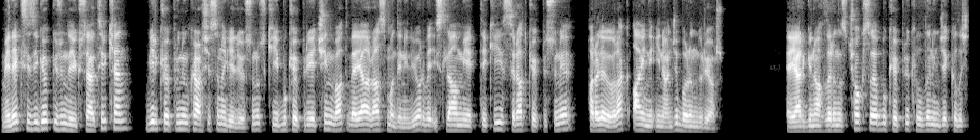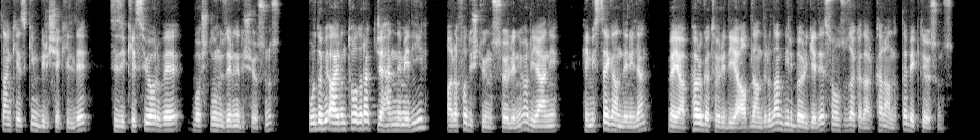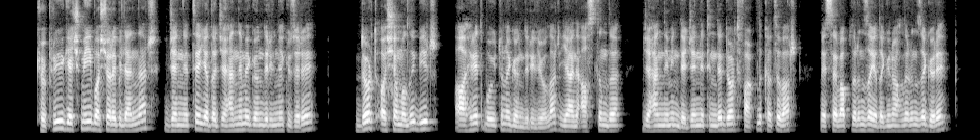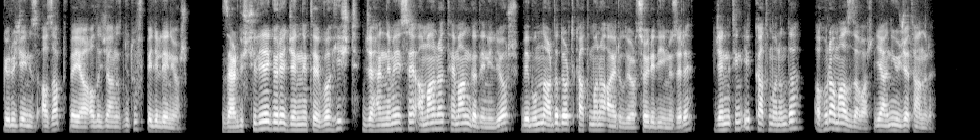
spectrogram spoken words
Melek sizi gökyüzünde yükseltirken bir köprünün karşısına geliyorsunuz ki bu köprüye Çinvat veya Rasma deniliyor ve İslamiyet'teki Sırat Köprüsü'ne paralel olarak aynı inancı barındırıyor. Eğer günahlarınız çoksa bu köprü kıldan ince kılıçtan keskin bir şekilde sizi kesiyor ve boşluğun üzerine düşüyorsunuz. Burada bir ayrıntı olarak cehenneme değil Araf'a düştüğünüz söyleniyor. Yani Hemistegan denilen veya Purgatory diye adlandırılan bir bölgede sonsuza kadar karanlıkta bekliyorsunuz. Köprüyü geçmeyi başarabilenler cennete ya da cehenneme gönderilmek üzere dört aşamalı bir ahiret boyutuna gönderiliyorlar. Yani aslında cehennemin de cennetin de dört farklı katı var ve sevaplarınıza ya da günahlarınıza göre göreceğiniz azap veya alacağınız lütuf belirleniyor. Zerdüşçiliğe göre cennete vahişt, cehenneme ise amanra temanga deniliyor ve bunlar da dört katmana ayrılıyor söylediğim üzere. Cennetin ilk katmanında Ahura Mazda var yani Yüce Tanrı.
